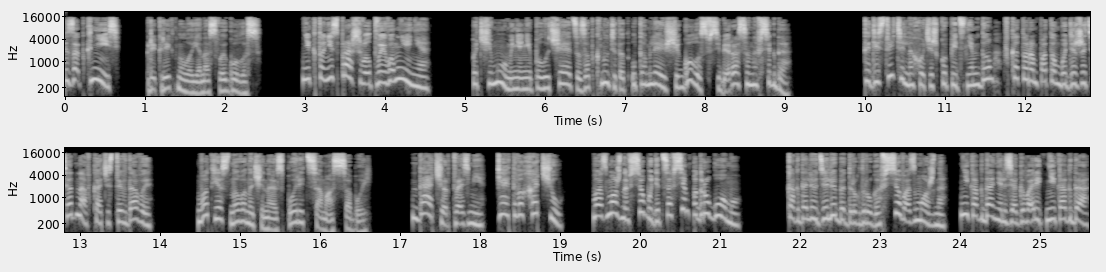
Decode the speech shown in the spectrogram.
«Заткнись!» — прикрикнула я на свой голос. «Никто не спрашивал твоего мнения!» Почему у меня не получается заткнуть этот утомляющий голос в себе раз и навсегда? Ты действительно хочешь купить с ним дом, в котором потом будешь жить одна в качестве вдовы? Вот я снова начинаю спорить сама с собой. Да, черт возьми, я этого хочу. Возможно, все будет совсем по-другому. Когда люди любят друг друга, все возможно. Никогда нельзя говорить «никогда».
